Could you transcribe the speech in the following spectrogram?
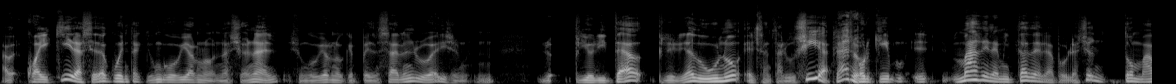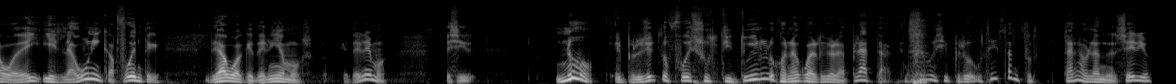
A ver, cualquiera se da cuenta que un gobierno nacional es un gobierno que pensar en el lugar y dice, mm, prioridad, prioridad uno, el Santa Lucía. Claro. Porque eh, más de la mitad de la población toma agua de ahí y es la única fuente de agua que teníamos, que tenemos. Es decir, no, el proyecto fue sustituirlo con agua del río de la Plata. Entonces vos decís, pero ustedes tanto, están hablando en serio.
